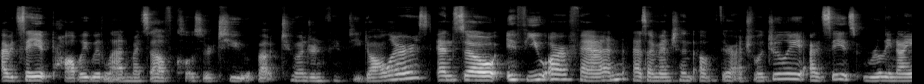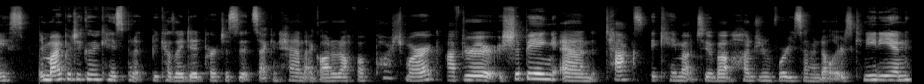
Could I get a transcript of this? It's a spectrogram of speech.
I would say it probably would land myself closer to about $250. And so if you are a fan, as I mentioned, of their actual jewelry, I would say it's really nice. In my particular case, but because I did purchase it secondhand, I got it off of Poshmark. After shipping and tax, it came out to about $147 Canadian.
